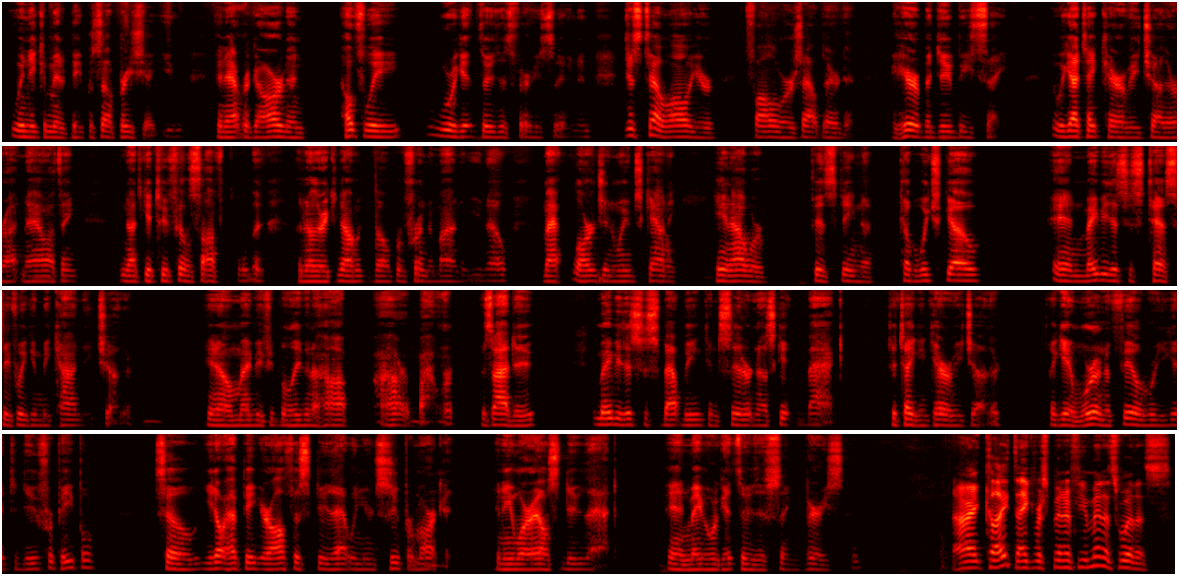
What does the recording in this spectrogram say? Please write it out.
we need committed people. So I appreciate you in that regard. And hopefully we'll get through this very soon. And just tell all your followers out there to hear it, but do be safe. We got to take care of each other right now. I think not to get too philosophical, but another economic developer friend of mine, you know, Matt Largen in Williamson County, he and I were visiting a couple weeks ago. And maybe this is a test, see if we can be kind to each other. Mm. You know, maybe if you believe in a higher mm-hmm. power, as I do, maybe this is about being considerate and us getting back to taking care of each other. Again, we're in a field where you get to do for people. So you don't have to be at your office to do that when you're in the supermarket and anywhere else do that. And maybe we'll get through this thing very soon. All right, Clay, thank you for spending a few minutes with us.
